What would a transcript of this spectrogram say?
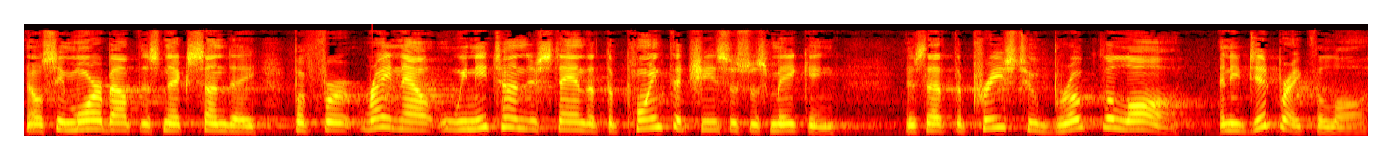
Now, we'll see more about this next Sunday, but for right now, we need to understand that the point that Jesus was making is that the priest who broke the law, and he did break the law,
